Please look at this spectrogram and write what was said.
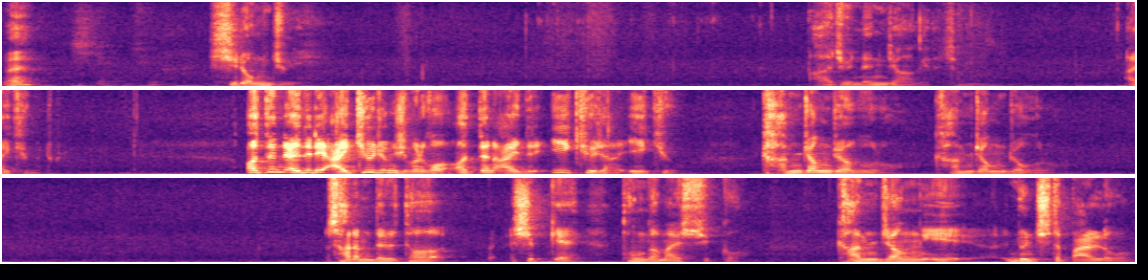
네? 실용주의. 아주 냉정하게 되죠. IQ 문 어떤 애들이 IQ 중심이고 어떤 아이들이 EQ잖아요. EQ. 감정적으로 감정적으로 사람들을 더 쉽게 동감할 수 있고 감정이 눈치도 빠르고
